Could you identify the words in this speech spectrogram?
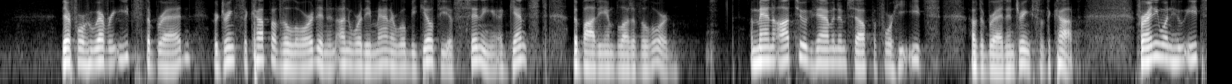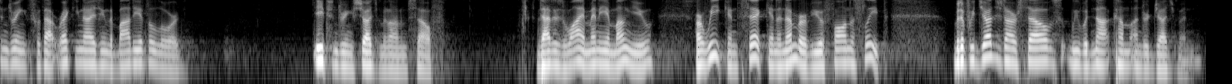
Therefore, whoever eats the bread or drinks the cup of the Lord in an unworthy manner will be guilty of sinning against the body and blood of the Lord. A man ought to examine himself before he eats of the bread and drinks of the cup. For anyone who eats and drinks without recognizing the body of the Lord eats and drinks judgment on himself. That is why many among you are weak and sick, and a number of you have fallen asleep. But if we judged ourselves, we would not come under judgment.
